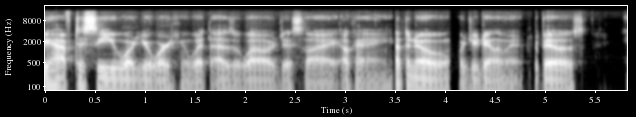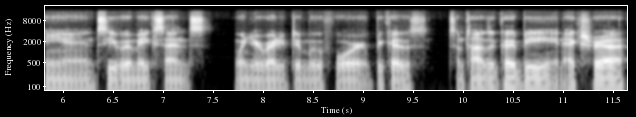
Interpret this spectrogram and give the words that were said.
do have to see what you're working with as well. Just like, okay, you have to know what you're dealing with, your bills, and see if it makes sense when you're ready to move forward. Because sometimes it could be an extra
